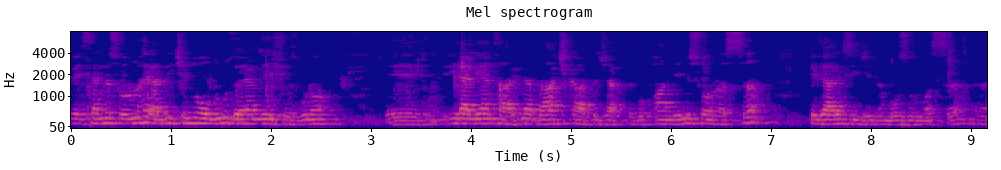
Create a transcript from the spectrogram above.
beslenme sorunu herhalde içinde olduğumuz dönemde yaşıyoruz. Bunu e, ilerleyen tarihler daha çıkartacaktır. Bu pandemi sonrası tedarik zincirinin bozulması, e,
